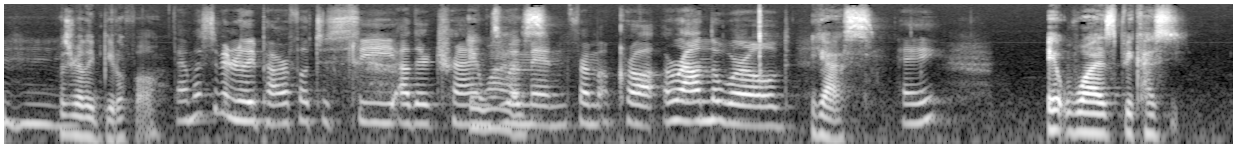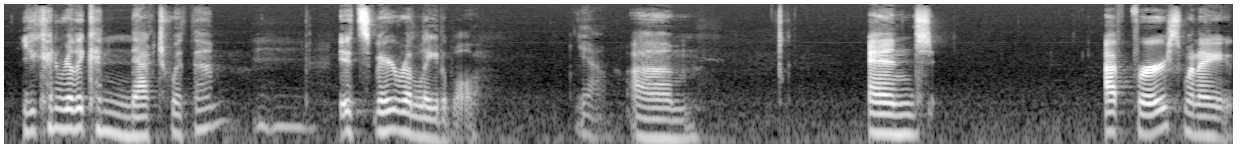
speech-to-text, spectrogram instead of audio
Mm-hmm. was really beautiful. That must have been really powerful to see other trans women from across around the world. Yes, Hey. it was because you can really connect with them. It's very relatable. Yeah. Um, and at first, when I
